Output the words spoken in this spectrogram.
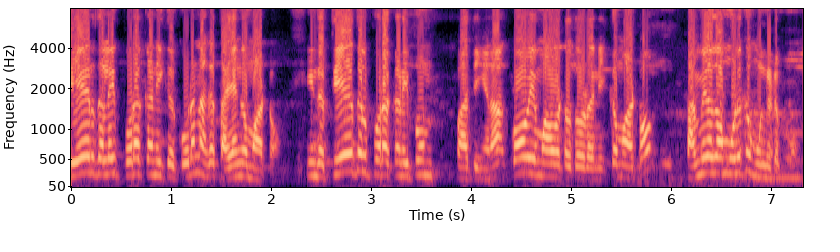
தேர்தலை புறக்கணிக்க கூட நாங்க தயங்க மாட்டோம். இந்த தேர்தல் புறக்கணிப்பும் பாத்தீங்கன்னா கோவை மாவட்டத்தோட நிக்க மாட்டோம். தமிழகம் முழுக்க முன்னெடுப்போம்.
